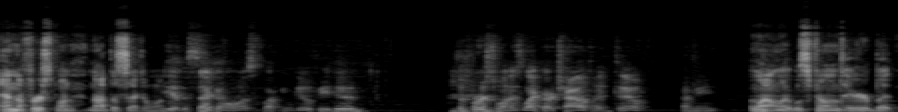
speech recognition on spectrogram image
and the first one, not the second one. Yeah, the second one was fucking goofy, dude. The first one is like our childhood too. I mean, Well, it was filmed here, but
